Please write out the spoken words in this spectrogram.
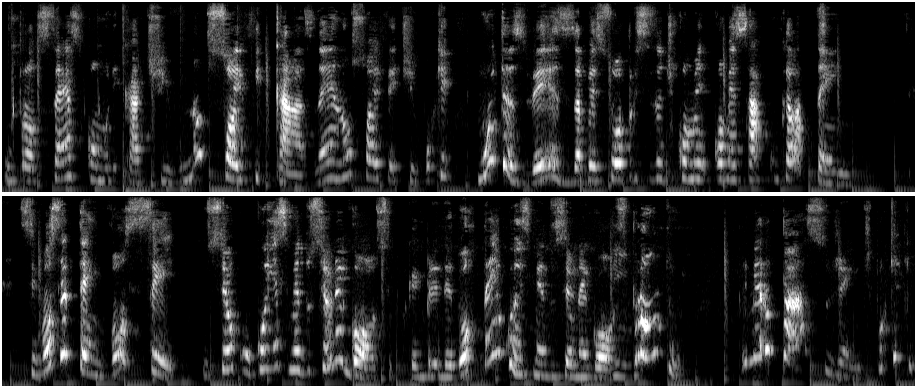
um processo comunicativo não só eficaz, né? Não só efetivo, porque muitas vezes a pessoa precisa de come começar com o que ela tem. Se você tem você, o seu o conhecimento do seu negócio, porque o empreendedor tem o conhecimento do seu negócio, Sim. pronto. Primeiro passo, gente. Por que, que...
